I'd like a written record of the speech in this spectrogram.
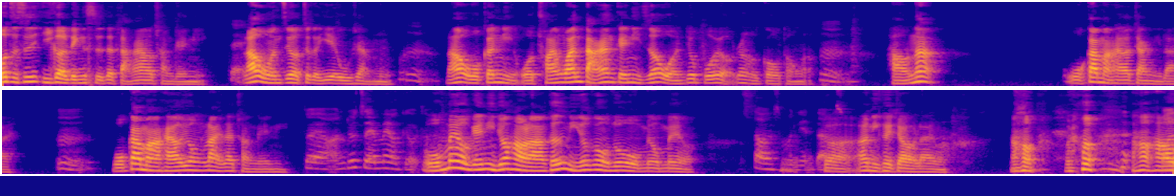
我只是一个临时的档案要传给你，对，然后我们只有这个业务项目，嗯然后我跟你我传完档案给你之后，我们就不会有任何沟通了。嗯好，那我干嘛还要加你赖？嗯，我干嘛还要用赖再传给你？对啊，你就直接没有给我，我 mail 给你就好啦。可是你又跟我说我没有 mail，到底什么年代？对啊？你可以加我赖吗？然后我就 然后 好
